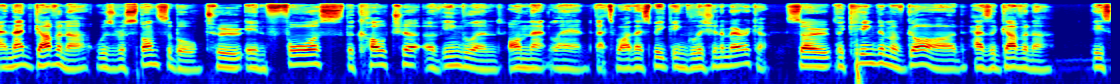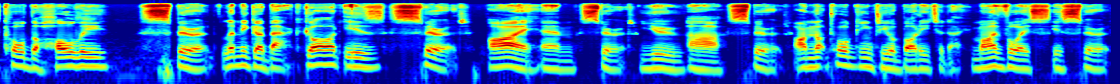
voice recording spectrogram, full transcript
And that governor was responsible to enforce the culture of England on that land. That's why they speak English in America. So the kingdom of God has a governor. He's called the Holy Spirit. Let me go back. God is Spirit. I am Spirit. You are Spirit. I'm not talking to your body today. My voice is Spirit.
